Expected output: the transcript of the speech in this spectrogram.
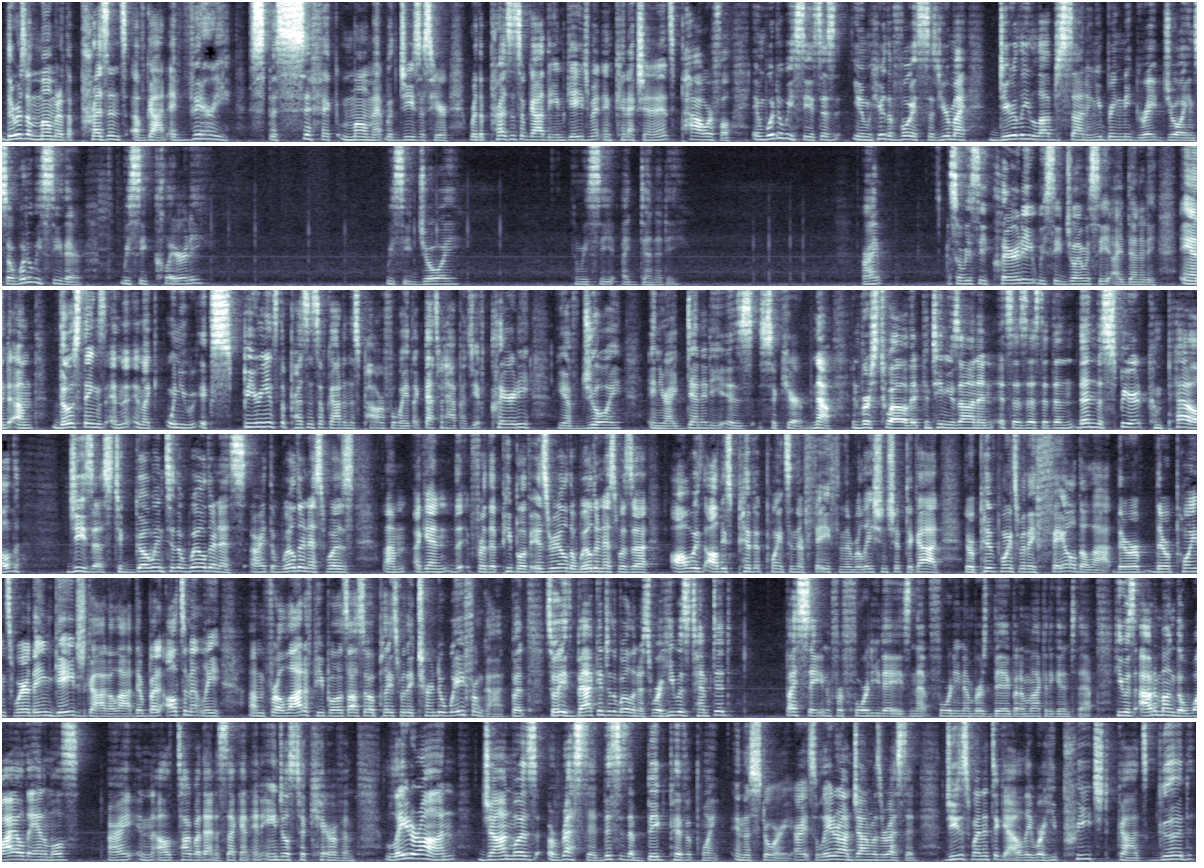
there is a moment of the presence of God, a very specific moment with Jesus here, where the presence of God, the engagement and connection, and it's powerful. And what do we see? It says, you know, we hear the voice says, You're my dearly loved son, and you bring me great joy. And so, what do we see there? We see clarity, we see joy, and we see identity. All right? So we see clarity we see joy we see identity. And um, those things and, and like when you experience the presence of god in this powerful way like that's what happens. You have clarity you have joy and your identity is secure. Now in verse 12 it continues on and it says this that then then the spirit compelled jesus to go into the wilderness. All right the wilderness was um, again, the, for the people of Israel, the wilderness was a, always all these pivot points in their faith and their relationship to God. There were pivot points where they failed a lot. There were there were points where they engaged God a lot. There, but ultimately, um, for a lot of people, it's also a place where they turned away from God. But so he's back into the wilderness where he was tempted by Satan for 40 days, and that 40 number is big, but I'm not going to get into that. He was out among the wild animals all right, and I'll talk about that in a second. And angels took care of him. Later on, John was arrested. This is a big pivot point in the story. All right, so later on, John was arrested. Jesus went into Galilee where he preached God's good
